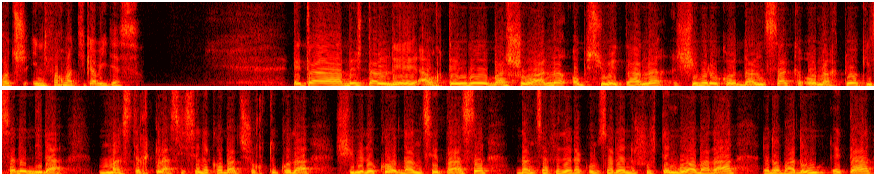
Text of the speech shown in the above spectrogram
hots informatika bidez. Eta bestalde, aurtengo basoan, opzioetan, Siberoko dantzak onartuak izanen dira. Masterclass izeneko bat sortuko da Siberoko dantzetaz, dantza federakuntzaren sustengoa bada, edo badu, eta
